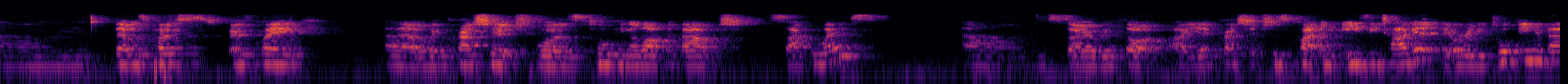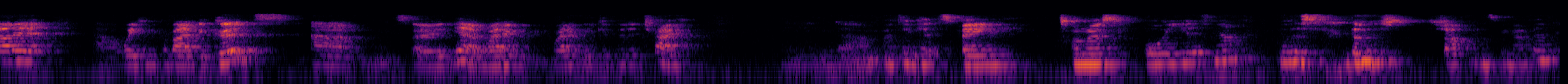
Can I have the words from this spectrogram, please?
Um, that was post earthquake uh, when Christchurch was talking a lot about cycleways. Um, so we thought, oh yeah, Christchurch is quite an easy target. They're already talking about it. Uh, we can provide the goods. Um, so yeah, why don't why don't we give it a try? And um, I think it's been almost four years now. This the shop has been open,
